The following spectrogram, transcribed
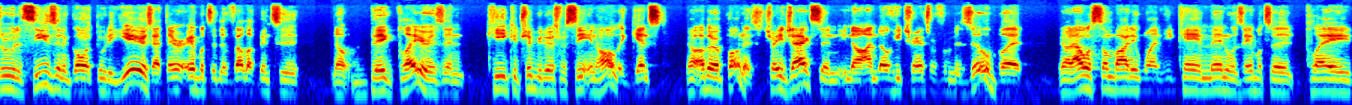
through the season and going through the years, that they're able to develop into, you know, big players and key contributors for Seton Hall against you know, other opponents. Tray Jackson, you know, I know he transferred from Mizzou, but you know, that was somebody when he came in was able to play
